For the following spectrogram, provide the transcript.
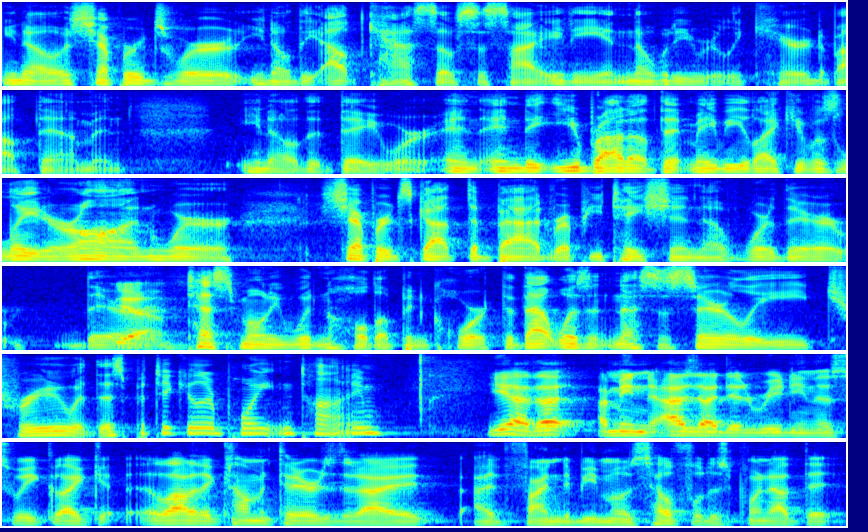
you know, shepherds were, you know, the outcasts of society and nobody really cared about them. And, you know, that they were, and, and you brought up that maybe like it was later on where shepherds got the bad reputation of where their, their yeah. testimony wouldn't hold up in court, that that wasn't necessarily true at this particular point in time. Yeah, that I mean, as I did reading this week, like a lot of the commentators that I I find to be most helpful, just point out that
